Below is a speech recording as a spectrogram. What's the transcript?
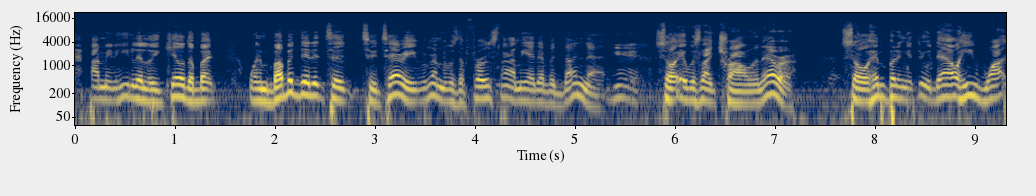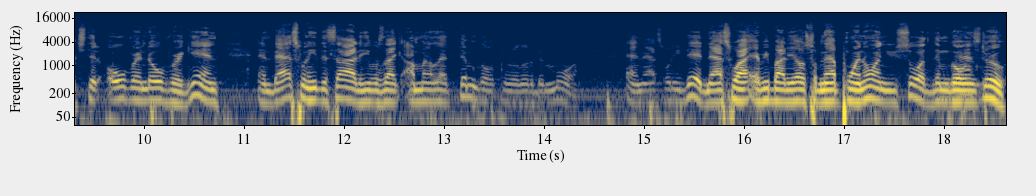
I mean, he literally killed her. But when Bubba did it to to Terry, remember it was the first time he had ever done that. Yeah. So it was like trial and error. So him putting it through. Now he watched it over and over again, and that's when he decided he was like, "I'm going to let them go through a little bit more." And that's what he did. And that's why everybody else from that point on, you saw them going through.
